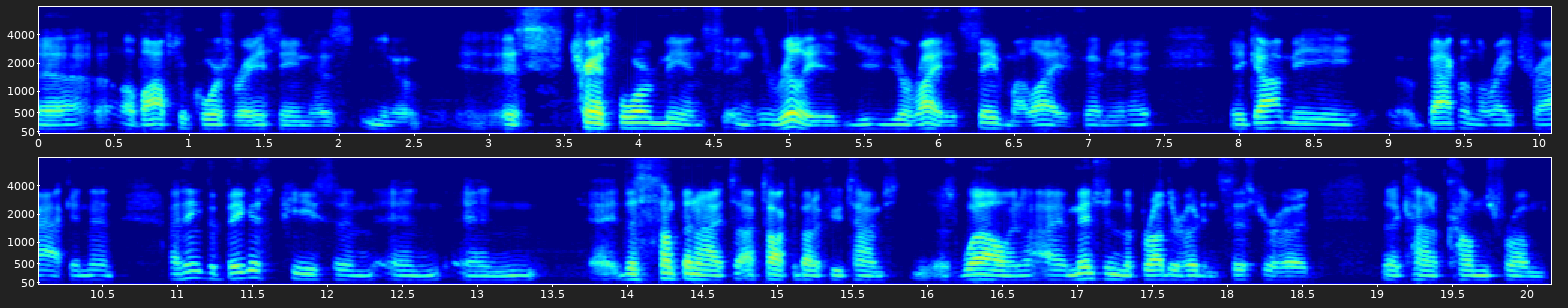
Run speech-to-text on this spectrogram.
uh, of obstacle course racing has you know it's transformed me and, and really you're right it saved my life. I mean it it got me back on the right track and then I think the biggest piece and and and uh, this is something I, I've talked about a few times as well and I mentioned the brotherhood and sisterhood that kind of comes from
